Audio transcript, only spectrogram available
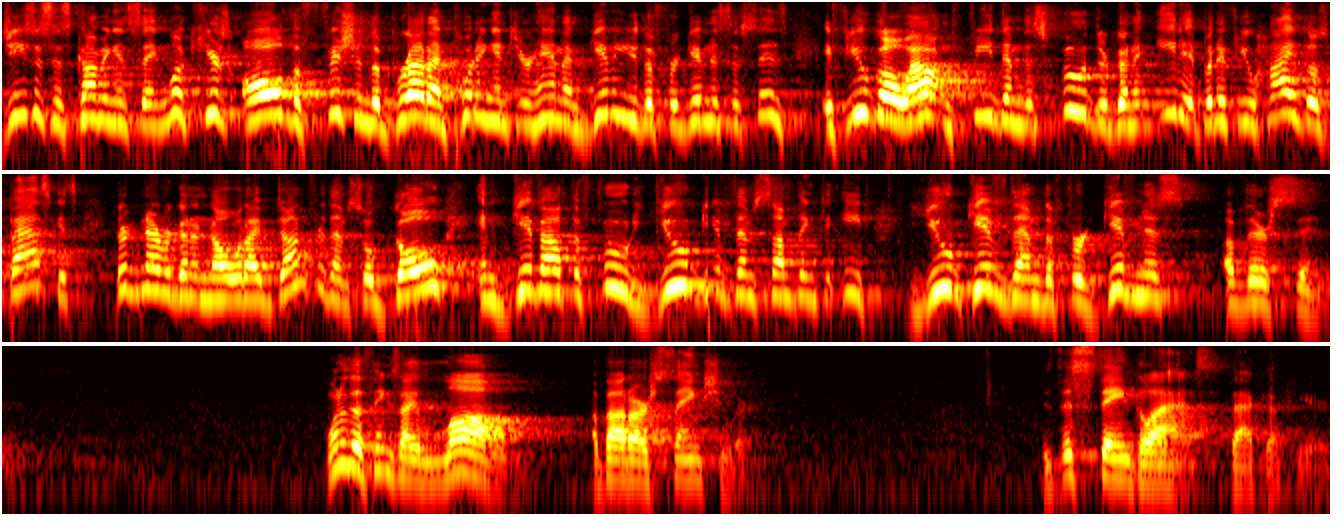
Jesus is coming and saying, Look, here's all the fish and the bread I'm putting into your hand. I'm giving you the forgiveness of sins. If you go out and feed them this food, they're going to eat it. But if you hide those baskets, they're never going to know what I've done for them. So go and give out the food. You give them something to eat. You give them the forgiveness of their sin. One of the things I love about our sanctuary is this stained glass back up here.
